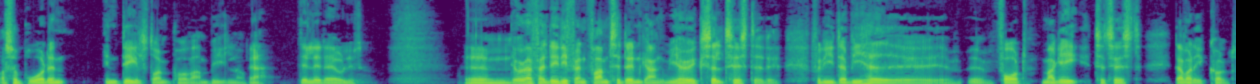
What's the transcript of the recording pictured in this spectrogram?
Og så bruger den en del strøm på at varme bilen op. Ja, det er lidt ærgerligt. Øhm, Det var i hvert fald det, de fandt frem til dengang. Vi har jo ikke selv testet det. Fordi da vi havde øh, øh, Ford Mach-E til test, der var det ikke koldt.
